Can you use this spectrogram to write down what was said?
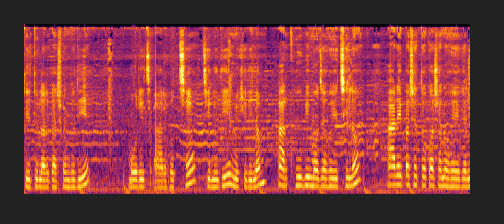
তেঁতুল আর কাসন্দ দিয়ে মরিচ আর হচ্ছে চিনি দিয়ে মেখে দিলাম। আর খুবই মজা হয়েছিল। আর এই পাশে তো কষানো হয়ে গেল।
